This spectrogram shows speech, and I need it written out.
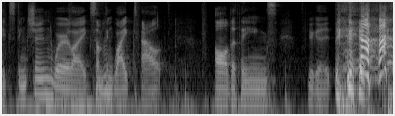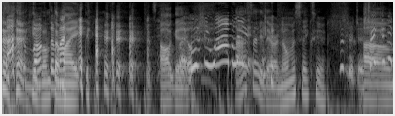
extinction where like something Mm-hmm. wiped out all the things. You're good. he bumped the, mic. it's all good. Like, oh, she I say there are no mistakes here. Um.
